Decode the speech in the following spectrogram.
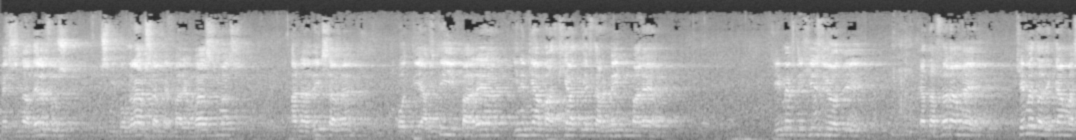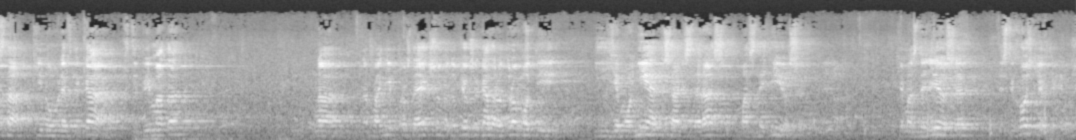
με τους συναδέλφους που συνυπογράψαμε παρεμβάσεις μας αναδείξαμε ότι αυτή η παρέα είναι μια βαθιά διεφθαρμένη παρέα. Και είμαι ευτυχής διότι καταφέραμε και με τα δικά μας τα κοινοβουλευτικά χτυπήματα να, να φανεί προς τα έξω με το πιο ξεκάθαρο τρόπο ότι η ηγεμονία της αριστεράς μας τελείωσε. Και μας τελείωσε δυστυχώς και ευτυχώς.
